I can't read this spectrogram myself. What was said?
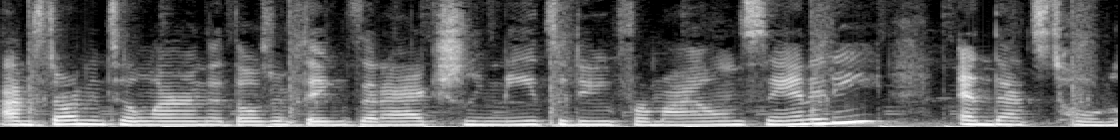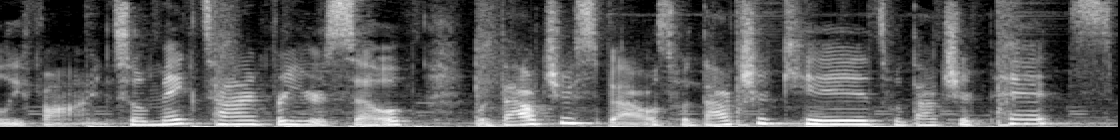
I'm starting to learn that those are things that I actually need to do for my own sanity, and that's totally fine. So make time for yourself without your spouse, without your kids, without your pets.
